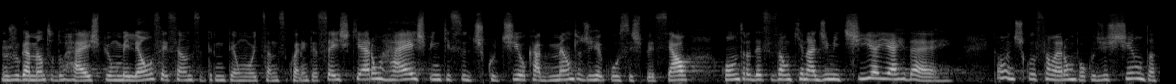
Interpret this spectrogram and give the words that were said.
no julgamento do RESP 1.631.846, que era um RESP em que se discutia o cabimento de recurso especial contra a decisão que inadmitia a IRDR. Então, a discussão era um pouco distinta,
